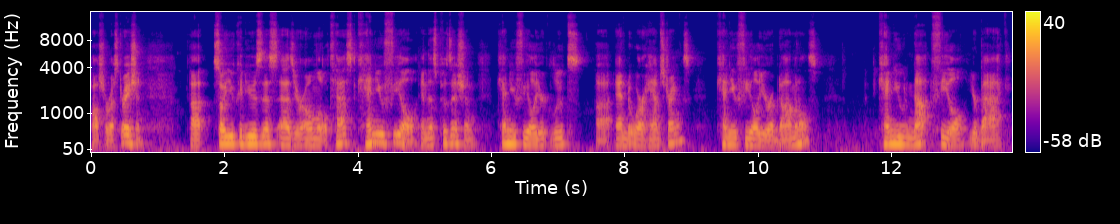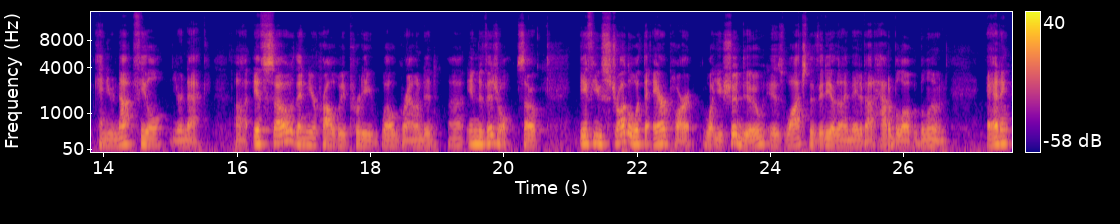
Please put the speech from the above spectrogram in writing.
Postural Restoration. Uh, so you could use this as your own little test. Can you feel in this position? Can you feel your glutes uh, and or hamstrings? Can you feel your abdominals? Can you not feel your back? Can you not feel your neck? Uh, if so, then you're probably a pretty well grounded uh, individual. So if you struggle with the air part, what you should do is watch the video that I made about how to blow up a balloon. Adding,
